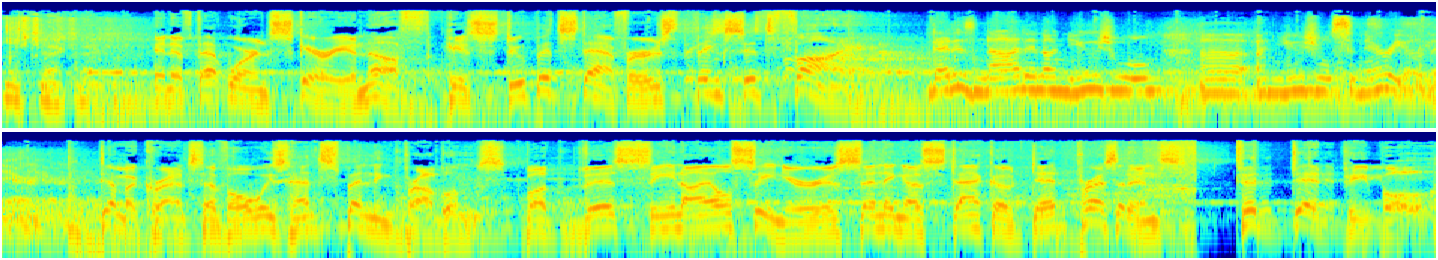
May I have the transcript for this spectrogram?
Where's Jackie? And if that weren't scary enough, his stupid staffers thinks it's fine. That is not an unusual, uh, unusual scenario there. Democrats have always had spending problems, but this senile senior is sending a stack of dead presidents to dead people.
